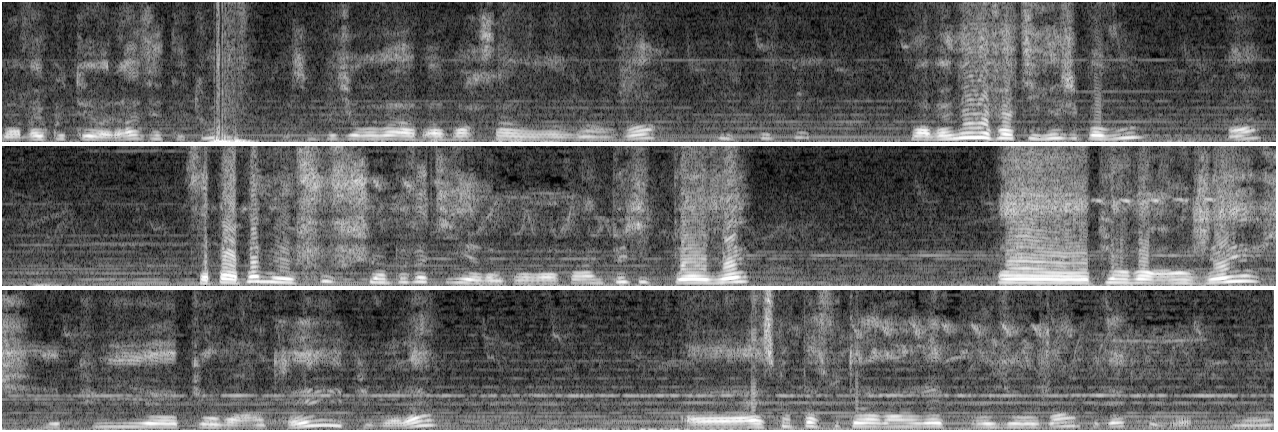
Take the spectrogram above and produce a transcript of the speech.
Bon bah écoutez voilà, c'était tout. On peut dire au revoir, à voir ça au revoir. Bon ben nous on est fatigué, je sais pas vous. Hein ça paraît pas mais fou, je suis un peu fatigué, donc on va faire une petite pause. Euh, puis on va ranger, et puis, euh, puis on va rentrer, et puis voilà. Euh, Est-ce qu'on passe tout à l'heure dans le live pour dire aux gens peut-être Non.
